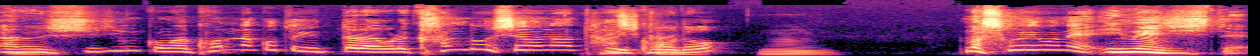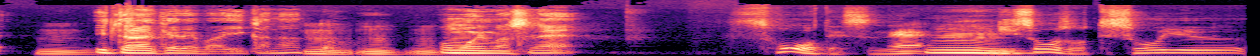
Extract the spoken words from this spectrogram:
あの、主人公がこんなこと言ったら俺感動しちゃうなっていう行動、うん。まあそれをね、イメージしてうん。いただければいいかなと思いますね。そうですね、うん。理想像ってそういう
